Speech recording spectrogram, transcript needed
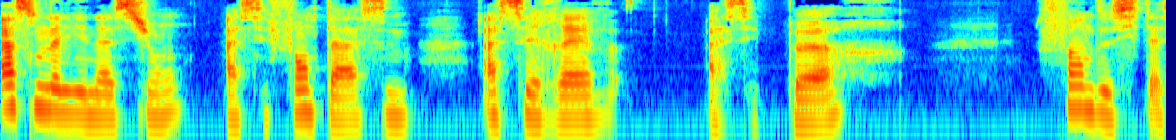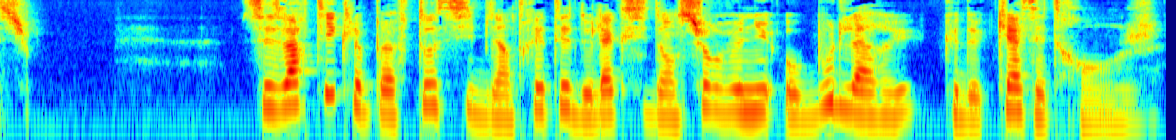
à son aliénation, à ses fantasmes, à ses rêves, à ses peurs. Fin. Ces articles peuvent aussi bien traiter de l'accident survenu au bout de la rue que de cas étranges.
